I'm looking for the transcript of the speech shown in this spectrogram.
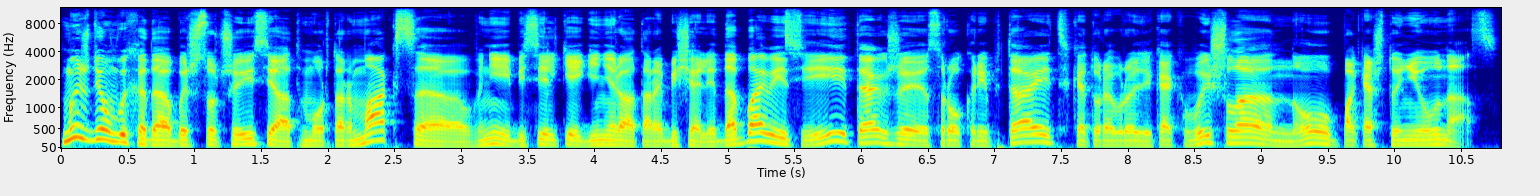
Мы ждем выхода B660 Mortar Max, в ней BCLK генератор обещали добавить, и также срок Riptide, которая вроде как вышла, но пока что не у нас.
